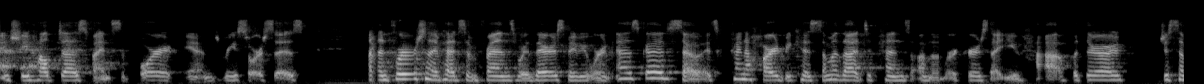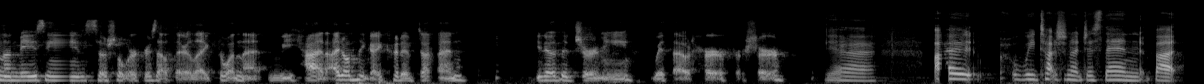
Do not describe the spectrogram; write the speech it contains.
And she helped us find support and resources unfortunately i've had some friends where theirs maybe weren't as good. So it's kind of hard because some of that depends on the workers that you have. But there are just some amazing social workers out there like the one that we had. I don't think i could have done you know the journey without her for sure. Yeah. I we touched on it just then but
